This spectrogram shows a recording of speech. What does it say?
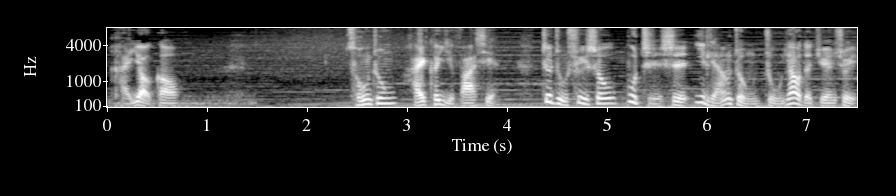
还要高。从中还可以发现。这种税收不只是一两种主要的捐税，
